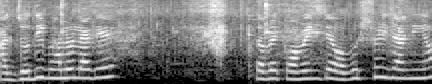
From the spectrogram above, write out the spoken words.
আর যদি ভালো লাগে, তবে কমেন্টে অবশ্যই জানিও।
